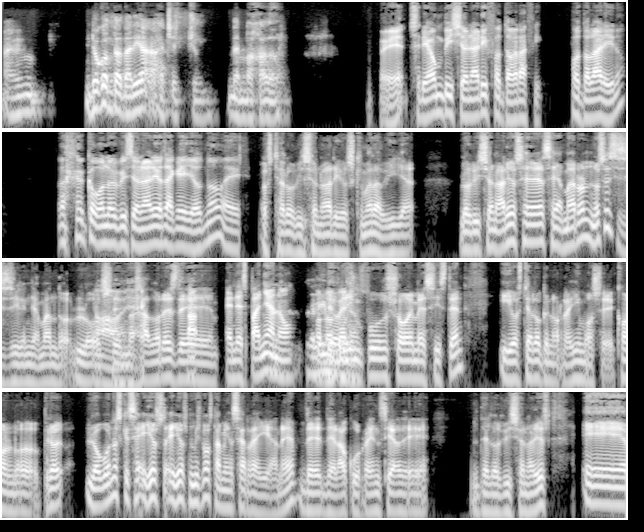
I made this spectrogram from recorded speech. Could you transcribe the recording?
a mí, yo contrataría a Chechu de embajador. Eh, sería un visionario fotográfico. Fotolari, ¿no? Como los visionarios aquellos, ¿no? Eh, Hostia, los visionarios, qué maravilla. Los visionarios se, se llamaron, no sé si se siguen llamando, los No, eh, embajadores de... ah, en España no. Olympus o M System y hostia lo que nos reímos eh, con lo... pero lo bueno es que se- ellos ellos mismos también se reían ¿eh? de, de la ocurrencia de, de los visionarios Eh,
